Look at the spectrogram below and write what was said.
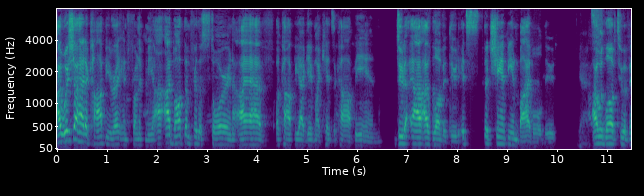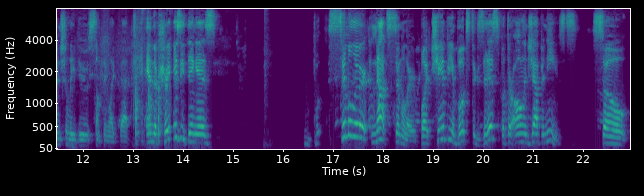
I wish I had a copy right in front of me. I, I bought them for the store, and I have a copy. I gave my kids a copy, and dude, I, I love it, dude. It's the champion Bible, dude. Yeah. I would love to eventually do something like that. And the crazy thing is, similar, not similar, but champion books exist, but they're all in Japanese. So,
